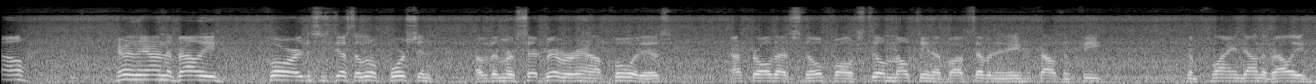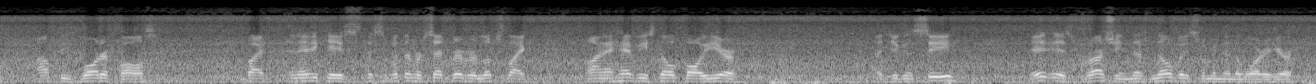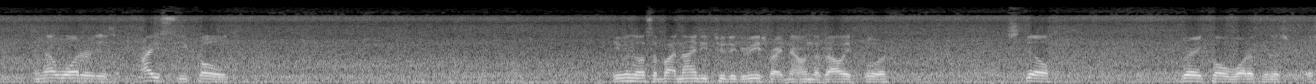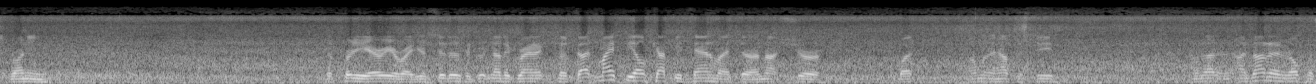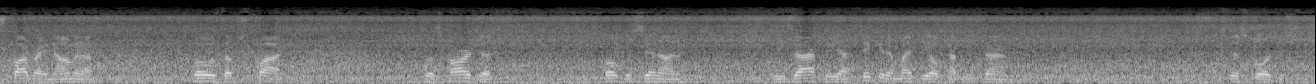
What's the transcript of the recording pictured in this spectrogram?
Well, here they are on the valley floor. This is just a little portion of the Merced River and how full it is. After all that snowfall, still melting above seven and eight thousand feet. Come flying down the valley off these waterfalls. But in any case, this is what the Merced River looks like on a heavy snowfall year. As you can see, it is rushing. There's nobody swimming in the water here. And that water is icy cold. Even though it's about 92 degrees right now on the valley floor, still very cold water because it's, it's running it's a pretty area right here. See, there's a, another granite. So that might be El Capitan right there. I'm not sure, but I'm gonna have to see. I'm not. I'm not in an open spot right now. I'm in a closed up spot, so it's hard to focus in on exactly. I'm thinking it might be El Capitan. This gorgeous.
